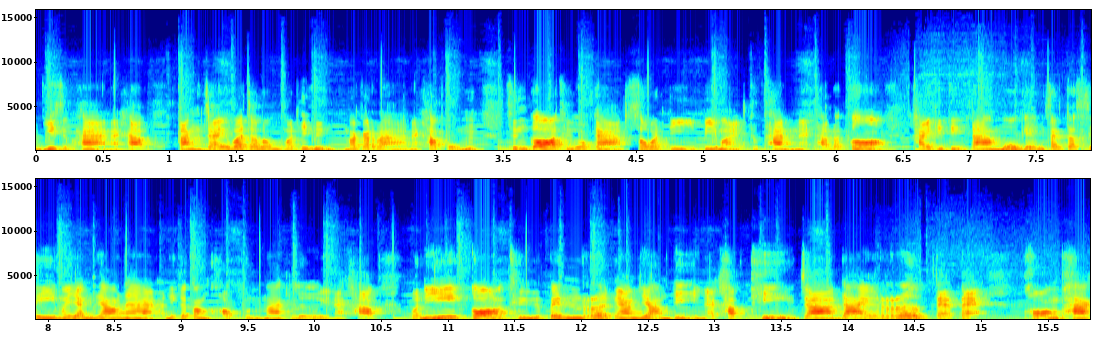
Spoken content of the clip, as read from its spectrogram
2025 นะครับ ตั้งใจว่าจะลงวันที่ 1 มกรานะครับผม ซึ่งก็ถือโอกาสสวัสดีปีใหม่ทุกท่านนะครับ แล้วก็ใครที่ติดตามมูเกงแฟนตาซีมาอย่างยาวนาน อันนี้ก็ต้องขอบคุณมากเลยนะครับ วันนี้ก็ถือเป็นเรื่องงามยามดีนะครับที่จะได้เริ่มแต่แต่ ของภาค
